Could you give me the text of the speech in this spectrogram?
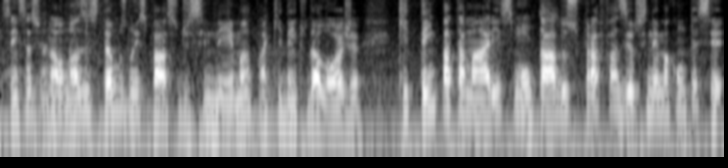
Sensacional. Nós estamos no espaço de cinema aqui dentro da loja que tem patamares montados para fazer o cinema acontecer.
